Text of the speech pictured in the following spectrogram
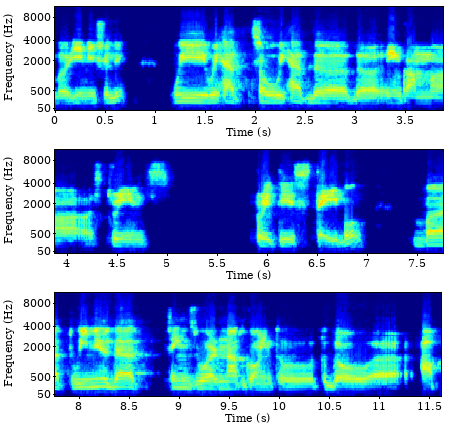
initially we we had so we had the the income uh, streams pretty stable but we knew that things were not going to to go up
